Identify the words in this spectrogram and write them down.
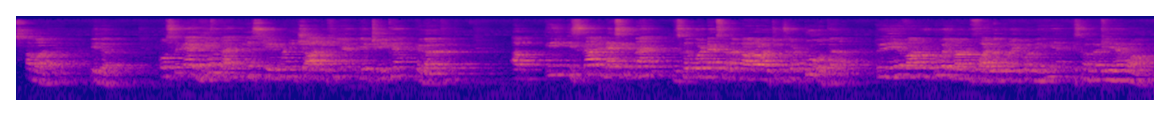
अब आ जाए, इधर। उससे क्या ये होता है कि ये स्टेटमेंट जो चार लिखी है, ये ठीक है कि गलत है। अब इसका इंडेक्स कितना है? जिसका कोई इंडेक्स नज़र आ रहा है उसका टू होता है। ना तो ये वन और टू है वन और फाइव दोनों इक्वल नहीं है, इसका मतलब ये है रॉन्ग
